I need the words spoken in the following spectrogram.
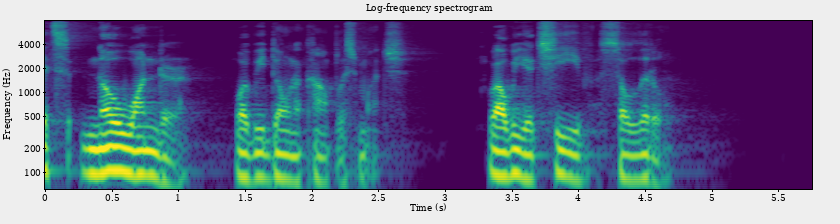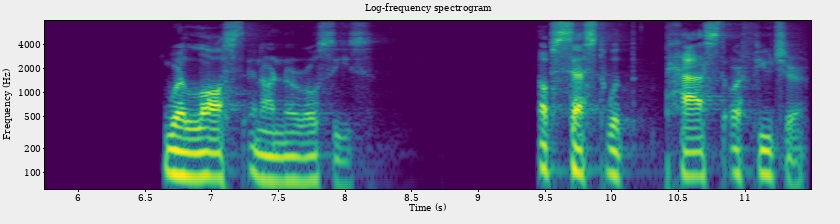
It's no wonder why we don't accomplish much, why we achieve so little. We're lost in our neuroses, obsessed with past or future,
